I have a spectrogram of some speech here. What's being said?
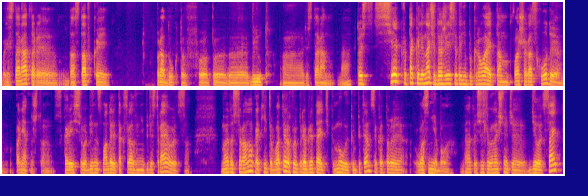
рестораторы доставкой продуктов, э, э, блюд э, ресторан. Да. То есть все так или иначе, даже если это не покрывает там ваши расходы, понятно, что, скорее всего, бизнес-модели так сразу не перестраиваются, но это все равно какие-то, во-первых, вы приобретаете новые компетенции, которые у вас не было. Да? То есть, если вы начнете делать сайт,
